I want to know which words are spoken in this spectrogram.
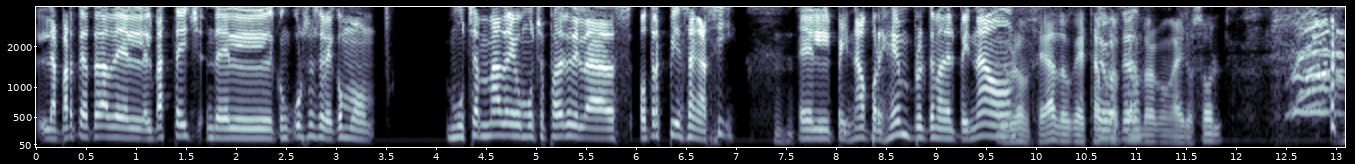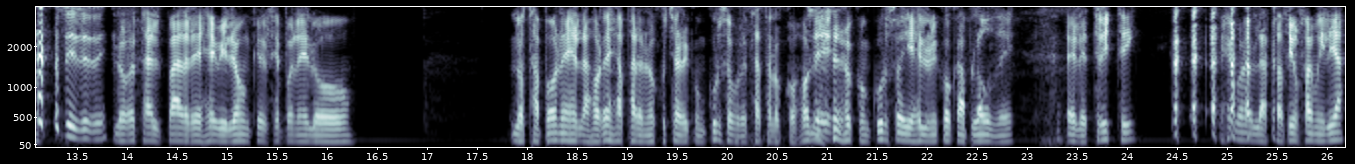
la parte de atrás del el backstage del concurso se ve como muchas madres o muchos padres de las otras piensan así. El peinado, por ejemplo, el tema del El peinado. bronceado, que está El bronceando con aerosol. sí, sí, sí. Luego está el padre Hevilón que se pone los los tapones en las orejas para no escuchar el concurso, porque está hasta los cojones Sí. en los concursos y es el único que aplaude el striptease. bueno, la actuación familiar,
